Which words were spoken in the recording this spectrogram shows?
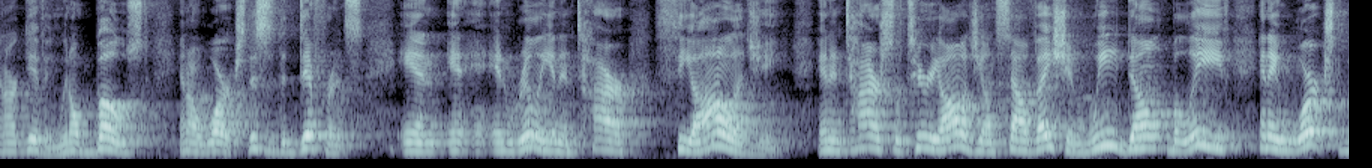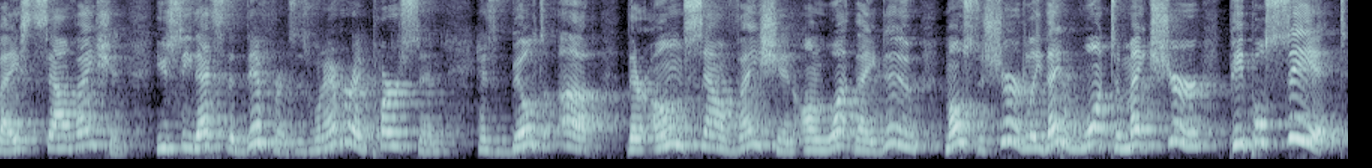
in our giving. We don't boast in our works. This is the difference in, in, in really an entire theology, an entire soteriology on salvation. We don't believe in a works-based salvation. You see, that's the difference, is whenever a person has built up their own salvation on what they do, most assuredly they want to make sure people see it.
